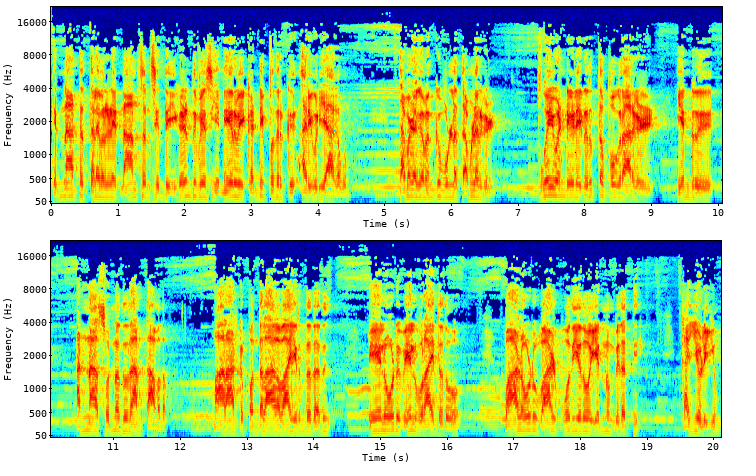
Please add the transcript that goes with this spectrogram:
தென்னாட்டு தலைவர்களை நான்சன்ஸ் என்று இகழ்ந்து பேசிய நேருவை கண்டிப்பதற்கு அறிகுறியாகவும் தமிழகம் எங்கும் உள்ள தமிழர்கள் புகை வண்டிகளை நிறுத்தப் போகிறார்கள் என்று அண்ணா சொன்னதுதான் தாமதம். மாநாட்டு பந்தலாகவா இருந்தது அது? வேலோடு வேல் உராய்ந்ததோ வாளோடு வாழ் போதியதோ என்னும் விதத்தில் கையொலியும்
